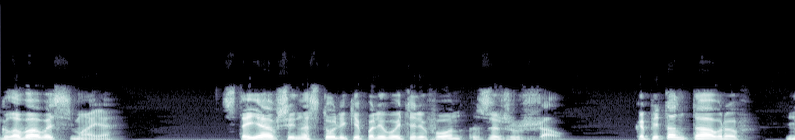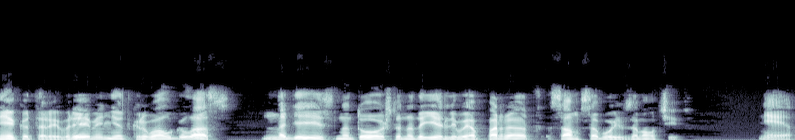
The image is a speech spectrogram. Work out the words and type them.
Глава восьмая. Стоявший на столике полевой телефон зажужжал. Капитан Тавров некоторое время не открывал глаз, надеясь на то, что надоедливый аппарат сам собой замолчит. Нет.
